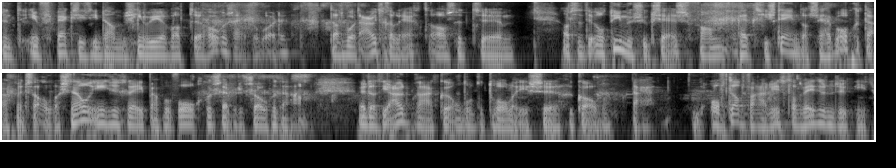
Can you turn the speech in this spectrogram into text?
84.000 infecties, die dan misschien weer wat uh, hoger zijn geworden, dat wordt uitgelegd als het, als het ultieme succes van het systeem dat ze hebben opgetuigd met z'n allen. Snel ingegrepen en vervolgens hebben ze het zo gedaan dat die uitbraak onder controle is gekomen. Nou ja, of dat waar is, dat weten we natuurlijk niet.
